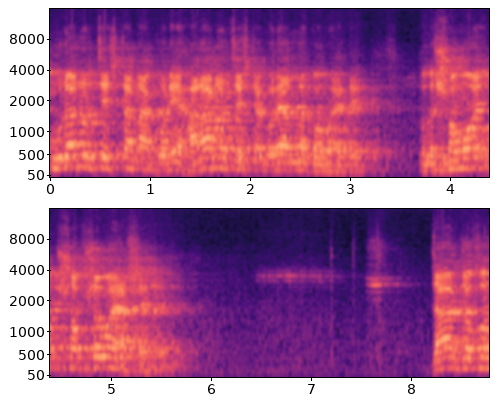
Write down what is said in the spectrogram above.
কুড়ানোর চেষ্টা না করে, হারানোর চেষ্টা করে, আল্লাহ কমায় দেয়। বলে সময় সব সময় আসে না। যার যখন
